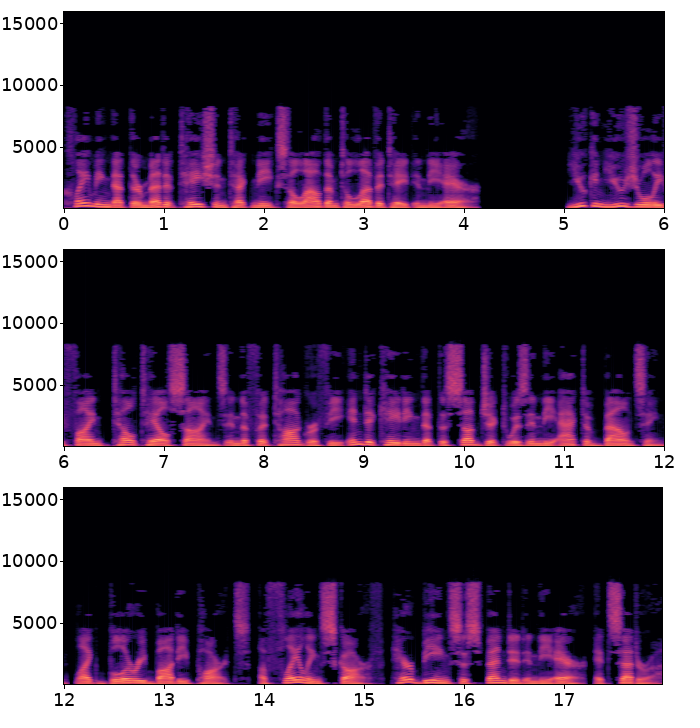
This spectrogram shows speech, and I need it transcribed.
claiming that their meditation techniques allow them to levitate in the air. You can usually find telltale signs in the photography indicating that the subject was in the act of bouncing, like blurry body parts, a flailing scarf, hair being suspended in the air, etc.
